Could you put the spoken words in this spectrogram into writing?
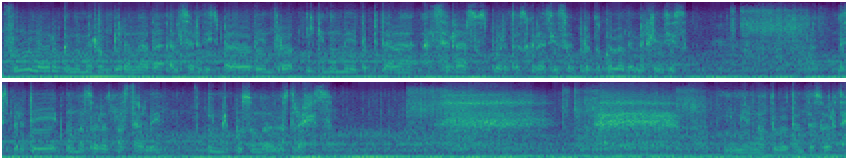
Fue un milagro que no me rompiera nada al ser disparado dentro y que no me decapitara al cerrar sus puertas gracias al protocolo de emergencias. Desperté unas horas más tarde y me puso uno de los trajes. Y Mir no tuvo tanta suerte.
